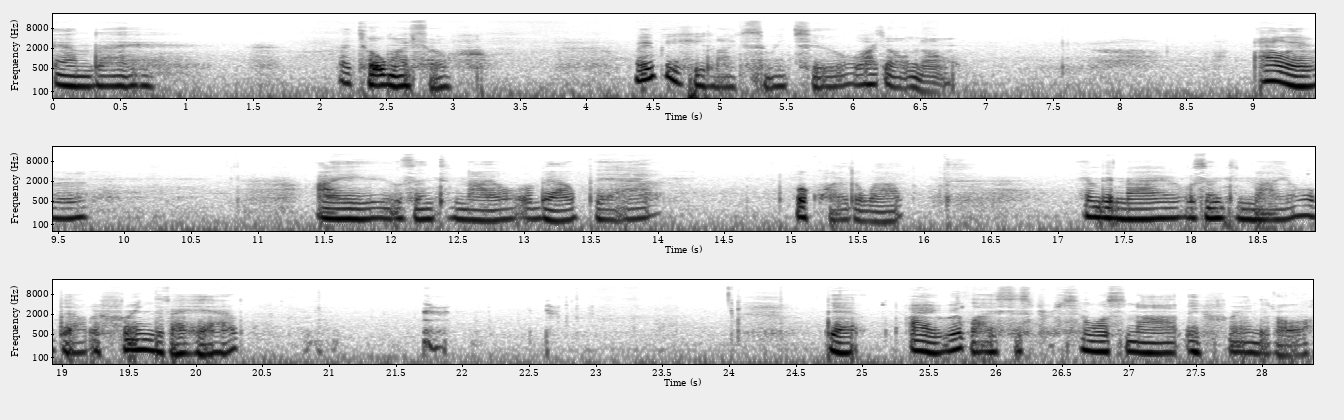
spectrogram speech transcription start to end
And I, I told myself, maybe he likes me too, I don't know. However, I was in denial about that for quite a while. And then I was in denial about a friend that I had that I realized this person was not a friend at all.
